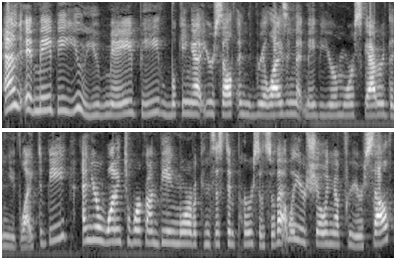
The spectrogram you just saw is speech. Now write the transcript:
And it may be you. You may be looking at yourself and realizing that maybe you're more scattered than you'd like to be, and you're wanting to work on being more of a consistent person. So that way you're showing up for yourself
